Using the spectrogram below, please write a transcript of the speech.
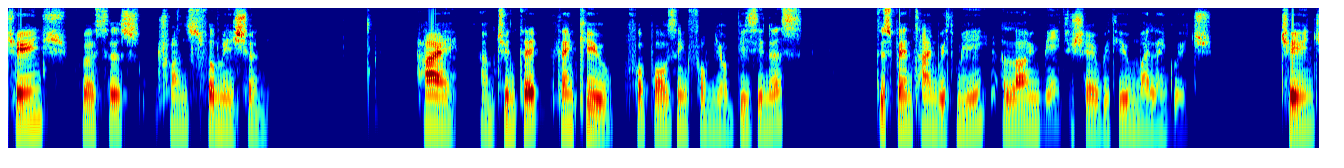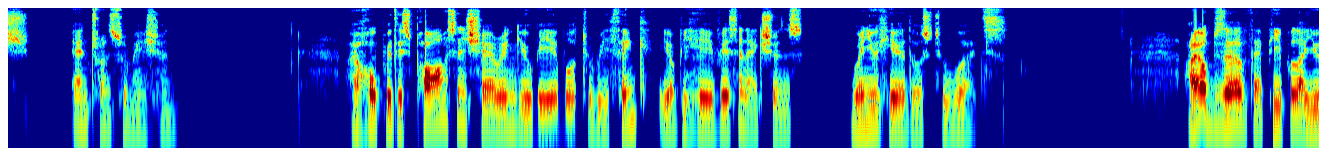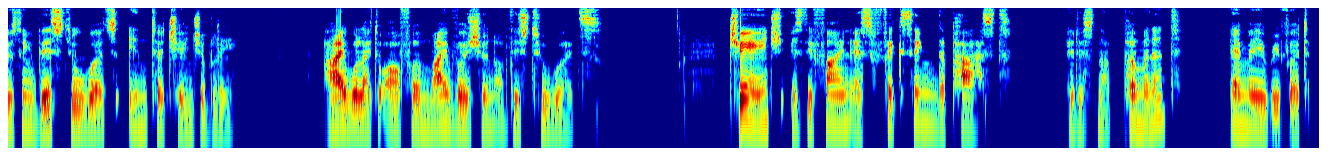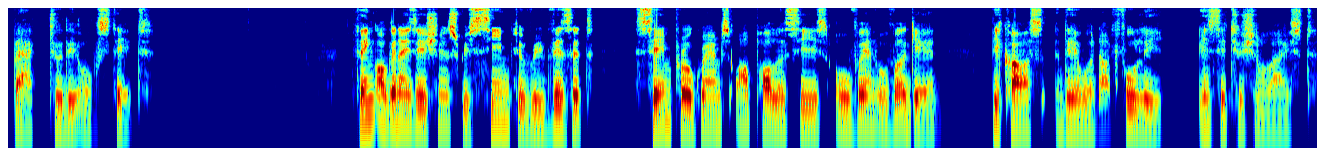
Change versus transformation. Hi, I'm Chintek. Thank you for pausing from your busyness to spend time with me, allowing me to share with you my language. Change and transformation. I hope with this pause and sharing, you'll be able to rethink your behaviors and actions when you hear those two words. I observe that people are using these two words interchangeably. I would like to offer my version of these two words. Change is defined as fixing the past. It is not permanent and may revert back to the old state. Think organizations which seem to revisit same programs or policies over and over again because they were not fully institutionalized.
